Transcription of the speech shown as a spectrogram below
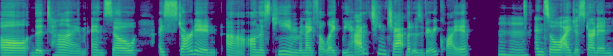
all the time. And so I started uh, on this team and I felt like we had a team chat, but it was very quiet. Mm-hmm. And so I just started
